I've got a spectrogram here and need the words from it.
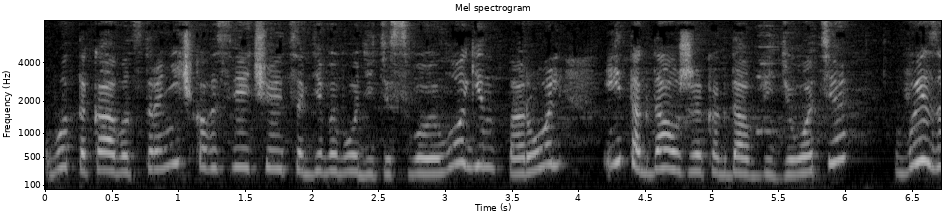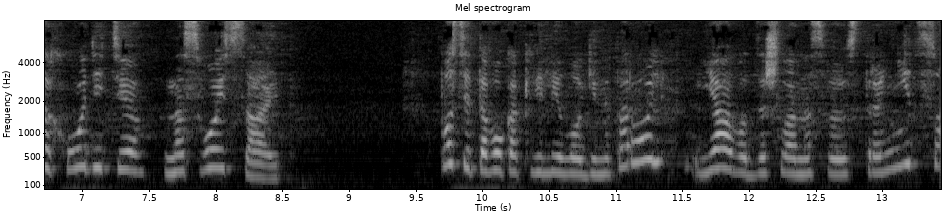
вот такая вот страничка высвечивается, где вы вводите свой логин, пароль, и тогда уже, когда введете, вы заходите на свой сайт. После того, как ввели логин и пароль, я вот зашла на свою страницу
